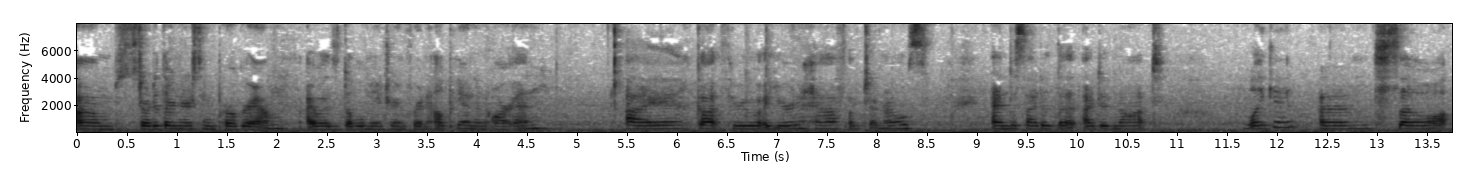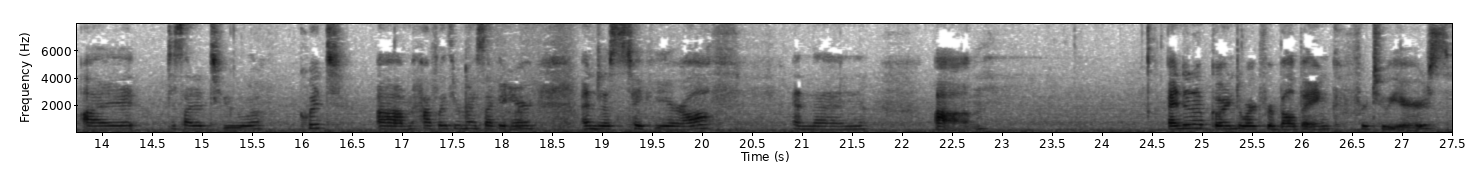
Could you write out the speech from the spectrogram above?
um, started their nursing program. I was double majoring for an LPN and RN. I got through a year and a half of generals and decided that I did not like it, and so I decided to quit um, halfway through my second year and just take a year off, and then um, I ended up going to work for Bell Bank for two years.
